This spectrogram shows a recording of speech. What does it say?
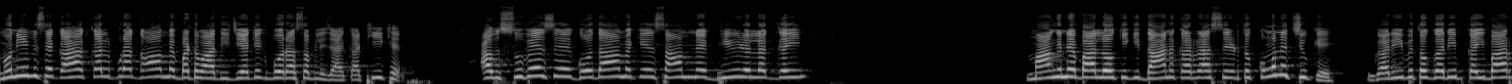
मुनीम से कहा, कल पूरा गाँव में बंटवा दीजिए एक एक बोरा सब ले जाएगा। ठीक है। अब सुबह से गोदाम के सामने भीड़ लग गई। मांगने वालों की कि दान कर रहा सेठ तो कौन चुके? गरीब तो गरीब, कई बार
